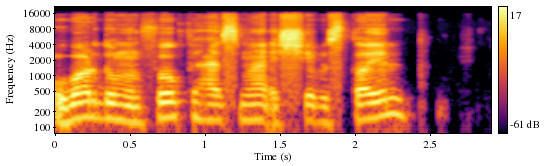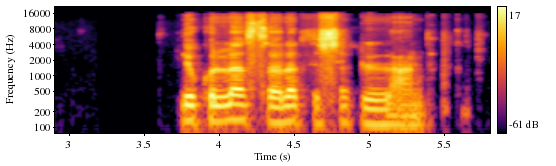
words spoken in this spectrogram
وبرضو من فوق في حاجة اسمها ال shape style. دي كلها style ات للشكل اللي عندك.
